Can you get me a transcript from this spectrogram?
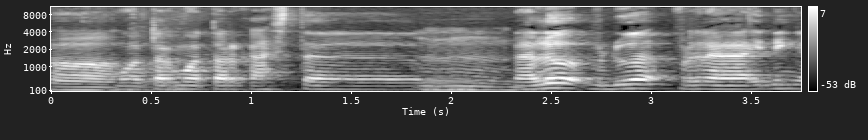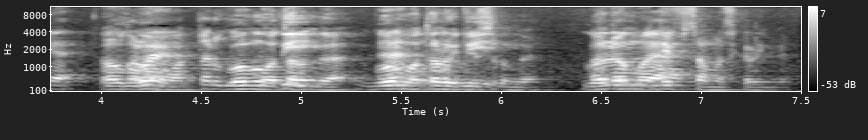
Oh. Motor-motor custom. Nah, lu berdua pernah ini enggak? Oh, Kalau gue motor, gue motor enggak. Gue Hah? motor Hobi. justru enggak. Gue lu otomotif enggak? sama sekali enggak.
